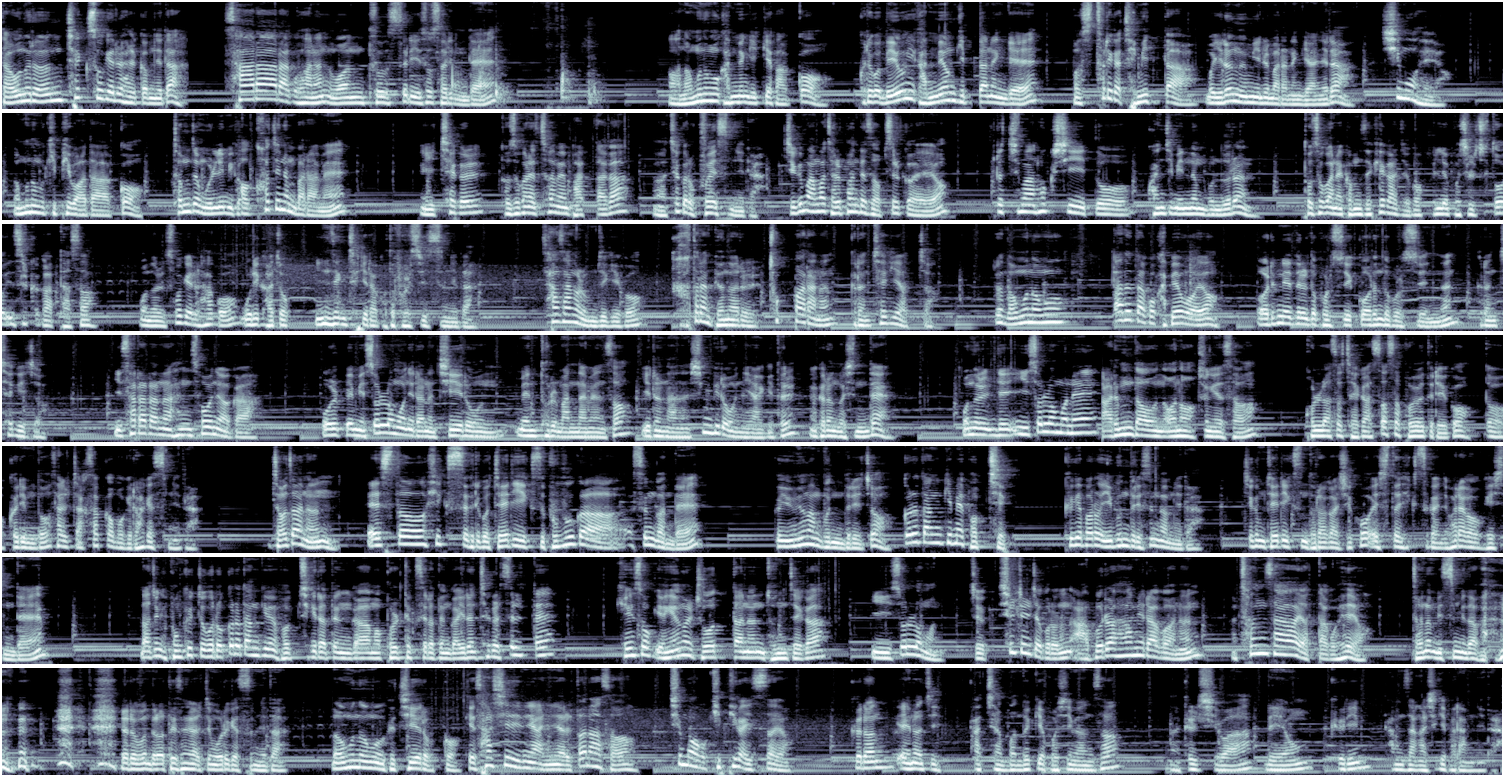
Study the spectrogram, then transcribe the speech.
자 오늘은 책 소개를 할 겁니다. 사라라고 하는 one, two, three 소설인데 어, 너무너무 감명 깊게 봤고 그리고 내용이 감명 깊다는 게 뭐 스토리가 재밌다 뭐 이런 의미를 말하는 게 아니라 심오해요. 너무너무 깊이 와닿았고 점점 울림이 더 커지는 바람에 이 책을 도서관에서 처음엔 봤다가 어, 책으로 구했습니다. 지금 아마 절판돼서 없을 거예요. 그렇지만 혹시 또 관심 있는 분들은 도서관에 검색해가지고 빌려보실 수도 있을 것 같아서 오늘 소개를 하고 우리 가족 인생책이라고도 볼 수 있습니다. 사상을 움직이고 커다란 변화를 촉발하는 그런 책이었죠. 그리고 너무너무 따뜻하고 가벼워요. 어린애들도 볼 수 있고 어른도 볼 수 있는 그런 책이죠. 이 사라라는 한 소녀가 올빼미 솔로몬이라는 지혜로운 멘토를 만나면서 일어나는 신비로운 이야기들 그런 것인데 오늘 이제 이 솔로몬의 아름다운 언어 중에서 골라서 제가 써서 보여드리고 또 그림도 살짝 섞어보기로 하겠습니다. 저자는 에스더 힉스 그리고 제리 힉스 부부가 쓴 건데 그 유명한 분들이죠. 끌어당김의 법칙 그게 바로 이분들이 쓴 겁니다. 지금 제리 힉스는 돌아가시고 에스더 힉스가 이제 활약하고 계신데 나중에 본격적으로 끌어당김의 법칙이라든가 뭐 볼텍스라든가 이런 책을 쓸 때 계속 영향을 주었다는 존재가 이 솔로몬 즉 실질적으로는 아브라함이라고 하는 천사였다고 해요. 저는 믿습니다만 여러분들 어떻게 생각할지 모르겠습니다. 너무너무 그 지혜롭고 그게 사실이냐 아니냐를 떠나서 심오하고 깊이가 있어요. 그런 에너지 같이 한번 느껴보시면서 글씨와 내용, 그림 감상하시기 바랍니다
